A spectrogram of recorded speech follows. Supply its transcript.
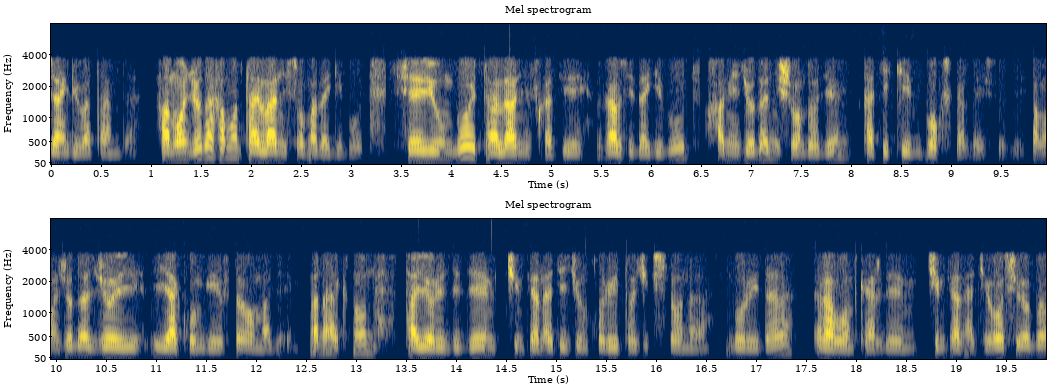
ҷанги ватанда. ҳамонҷода ҳамон тайландис омадагӣ буд. Сеюм бой тайландис қатӣ ғалзидагӣ буд. Ҳаминҷода нишон додем қатӣ ки бокс карда истоди ҳамонҷода ҷои якум гирифта омадем. Мана акнун тайёрӣ дидем чемпионати ҷумҳурии тоҷикистона бурида равон кардем. Чемпионати осиёба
